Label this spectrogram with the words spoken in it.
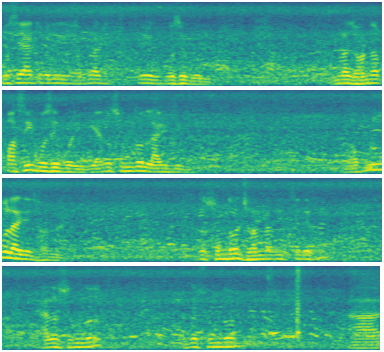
বসে আছি করি আমরা বসে পড়ি। আমরা ঝর্নার পাশেই বসে পড়ি এত সুন্দর লাগছিল অপূর্ব লাগছে ঝর্ণা। এত সুন্দর ঝর্ণা দিচ্ছে দেখুন। এত সুন্দর এত সুন্দর। আর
